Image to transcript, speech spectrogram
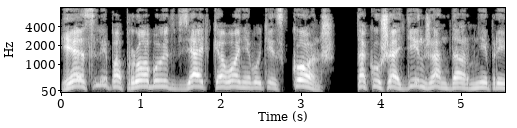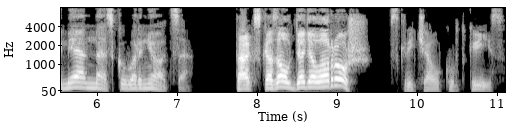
«Если попробуют взять кого-нибудь из конш, так уж один жандарм непременно скувырнется». «Так сказал дядя Ларош!» — вскричал Курт Квиз.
